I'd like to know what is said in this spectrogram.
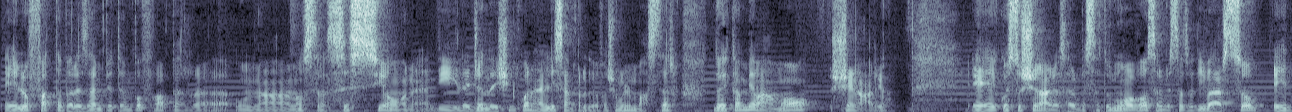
E l'ho fatta per esempio tempo fa per eh, una nostra sessione di Leggenda dei Cinque Anelli, sempre dove facevo il master, dove cambiavamo scenario. E questo scenario sarebbe stato nuovo, sarebbe stato diverso e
